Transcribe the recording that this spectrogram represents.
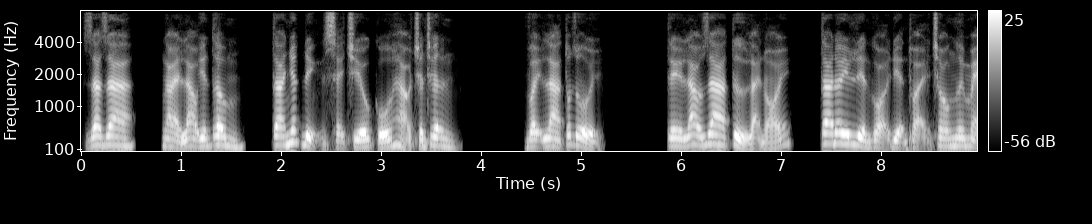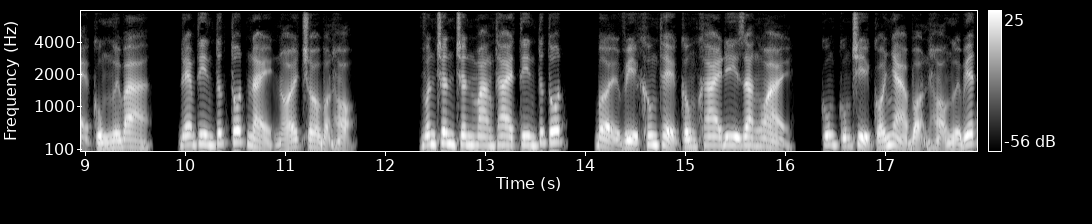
ra ra, ngài Lao yên tâm, ta nhất định sẽ chiếu cố hảo chân chân. Vậy là tốt rồi. Tề Lao Gia Tử lại nói, ta đây liền gọi điện thoại cho ngươi mẹ cùng ngươi ba, đem tin tức tốt này nói cho bọn họ. Vân chân chân mang thai tin tức tốt, bởi vì không thể công khai đi ra ngoài, cũng cũng chỉ có nhà bọn họ người biết.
